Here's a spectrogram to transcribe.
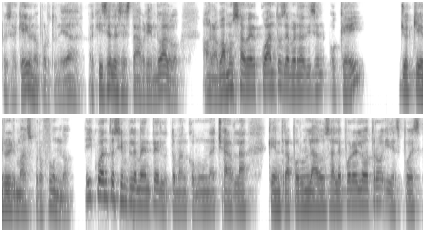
pues aquí hay una oportunidad, aquí se les está abriendo algo. Ahora vamos a ver cuántos de verdad dicen, ok, yo quiero ir más profundo. Y cuántos simplemente lo toman como una charla que entra por un lado, sale por el otro y después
